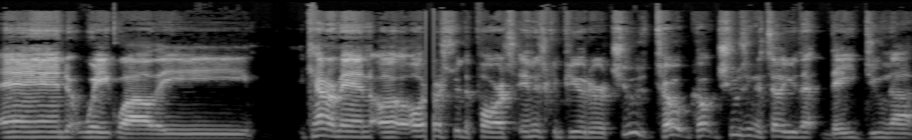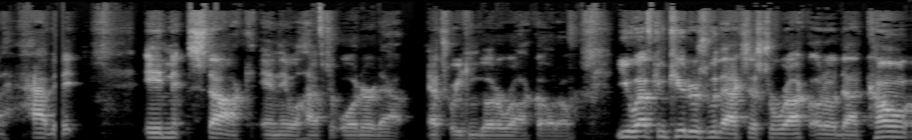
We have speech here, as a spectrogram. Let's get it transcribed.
And wait while the counterman uh, orders through the parts in his computer, to, choosing to tell you that they do not have it in stock and they will have to order it out. That's where you can go to Rock Auto. You have computers with access to rockauto.com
